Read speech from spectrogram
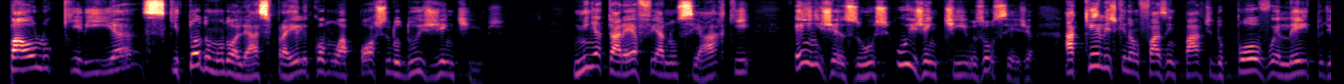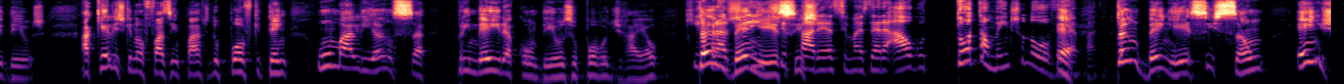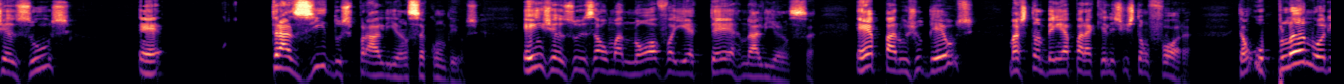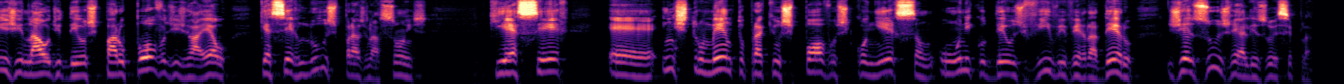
Paulo queria que todo mundo olhasse para ele como o apóstolo dos gentios. Minha tarefa é anunciar que em Jesus, os gentios, ou seja, aqueles que não fazem parte do povo eleito de Deus, aqueles que não fazem parte do povo que tem uma aliança primeira com Deus, o povo de Israel, que também gente esses parece, mas era algo totalmente novo, é, né, padre? também esses são em Jesus é trazidos para a aliança com Deus. Em Jesus há uma nova e eterna aliança. É para os judeus mas também é para aqueles que estão fora. Então, o plano original de Deus para o povo de Israel, que é ser luz para as nações, que é ser é, instrumento para que os povos conheçam o único Deus vivo e verdadeiro, Jesus realizou esse plano.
